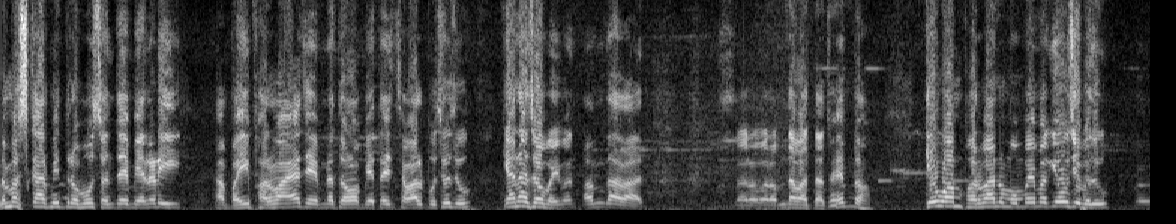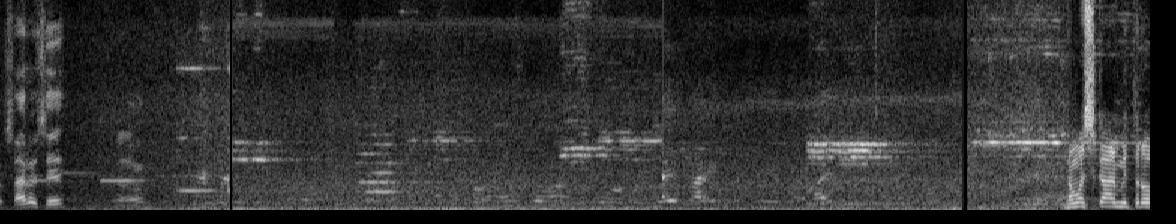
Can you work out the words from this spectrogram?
નમસ્કાર મિત્રો હું સંજય મેલડી. આ ભાઈ ફરવા આવ્યા છે એમને થોડો બે ત્રણ સવાલ પૂછું છું. ક્યાંના છો ભાઈ અમદાવાદ. બરોબર અમદાવાદના છો એમ તો. કેવું આમ ફરવાનું મુંબઈમાં કેવું છે બધું? સારું છે. નમસ્કાર મિત્રો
